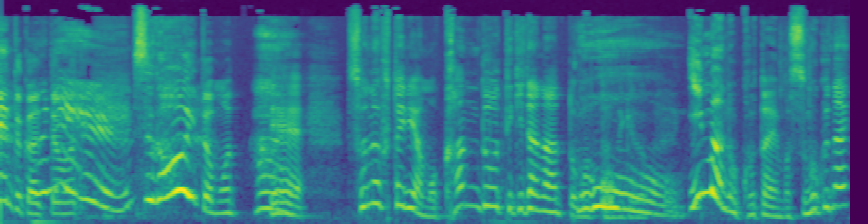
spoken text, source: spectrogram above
えへんとかって思って。すごいと思って、はい。その二人はもう感動的だなと思ったんだけど今の答えもすごくない？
